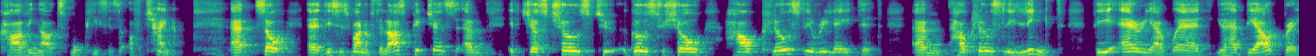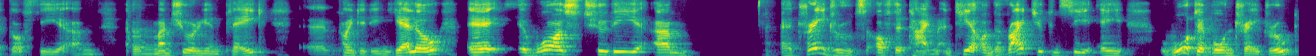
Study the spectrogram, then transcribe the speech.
carving out small pieces of China. Uh, so uh, this is one of the last pictures. Um, it just shows to goes to show how closely related, um, how closely linked the area where you had the outbreak of the um, uh, Manchurian plague, uh, pointed in yellow, uh, was to the uh, trade routes of the time. And here on the right, you can see a waterborne trade route,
